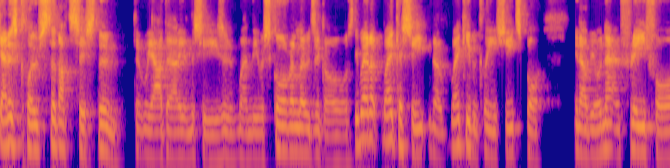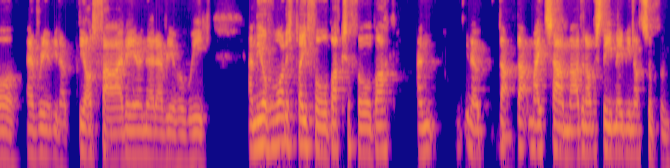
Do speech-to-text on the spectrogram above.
get as close to that system that we had early in the season when they were scoring loads of goals. They weren't like a sheet, you know, we're keeping clean sheets, but you know, we were netting three, four every, you know, the odd five here and there every other week. And the other one is play fullback to fullback. And you know that that might sound mad, and obviously maybe not something.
